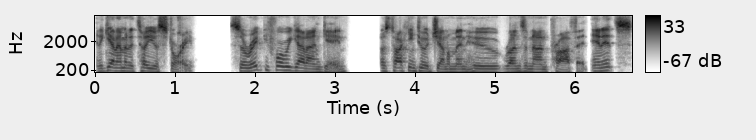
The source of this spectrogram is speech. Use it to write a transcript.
and again, I'm going to tell you a story. So, right before we got on game, I was talking to a gentleman who runs a nonprofit, and it's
